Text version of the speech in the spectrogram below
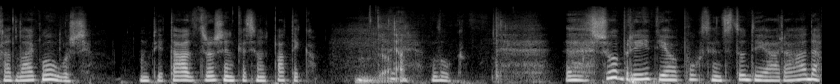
kādu laiku lūguši. Un pie tādas droši vien, kas jums patika. Jā. Jā. Lūk. Eh, Šobrīd jau pūkstens studijā rāda,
